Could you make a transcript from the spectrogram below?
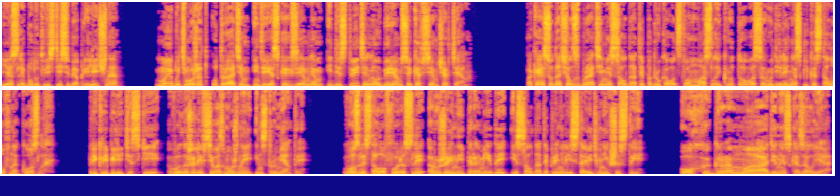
Если будут вести себя прилично, мы, быть может, утратим интерес к их землям и действительно уберемся ко всем чертям. Пока я судачил с братьями, солдаты под руководством Масла и Крутого соорудили несколько столов на козлах, прикрепили тиски, выложили всевозможные инструменты. Возле столов выросли оружейные пирамиды, и солдаты принялись ставить в них шесты. «Ох и громадины!» — сказал я.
